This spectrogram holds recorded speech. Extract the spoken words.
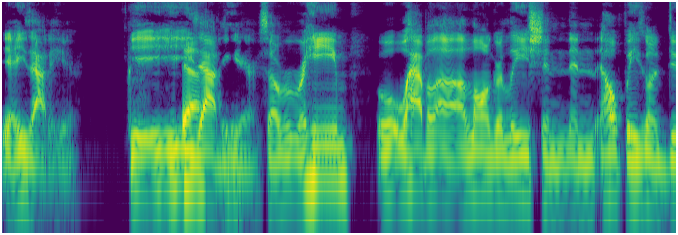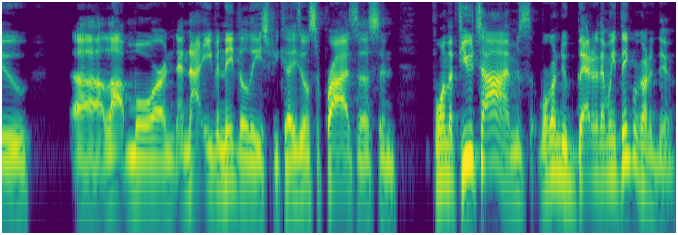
yeah, he's out of here. He, he's yeah. out of here. So Raheem will, will have a, a, longer leash, and, and hopefully he's going to do uh, a lot more, and, and, not even need the leash because he's going to surprise us. And for one of the few times, we're going to do better than we think we're going to do.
